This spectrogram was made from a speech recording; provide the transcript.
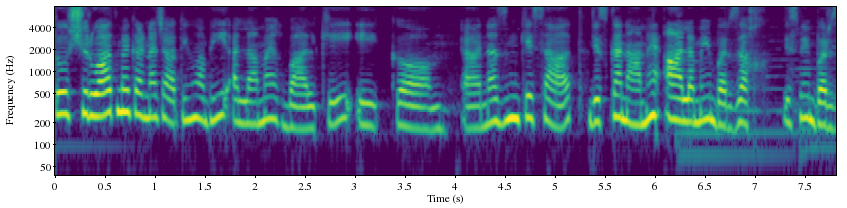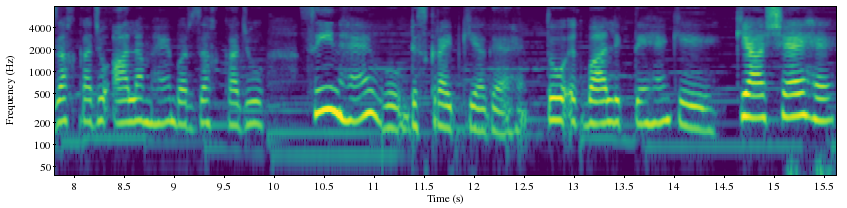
तो शुरुआत मैं करना चाहती हूँ अभी अल्लामा इकबाल के एक नज्म के साथ, जिसका नाम है आलम बरजख जिसमें बरजख का जो आलम है, बरजख का जो सीन है, वो डिस्क्राइब किया गया है। तो इकबाल लिखते हैं कि, क्या शय है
